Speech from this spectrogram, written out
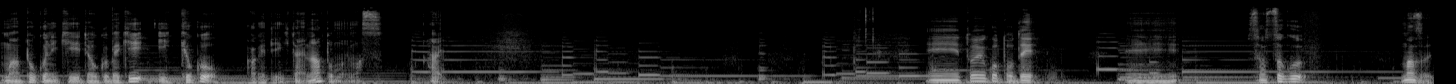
まあ特に聴いておくべき1曲を挙げていきたいなと思いますはいえー、ということで、えー、早速まず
